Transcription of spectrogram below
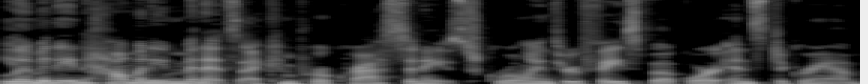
limiting how many minutes I can procrastinate scrolling through Facebook or Instagram,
